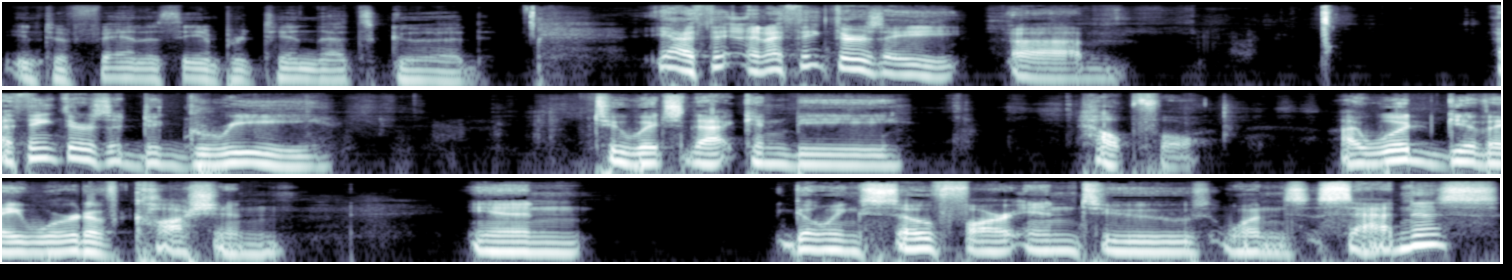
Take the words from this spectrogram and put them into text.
into fantasy and pretend that's good. Yeah, I think, and I think there's a, um, I think there's a degree to which that can be helpful. I would give a word of caution in going so far into one's sadness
